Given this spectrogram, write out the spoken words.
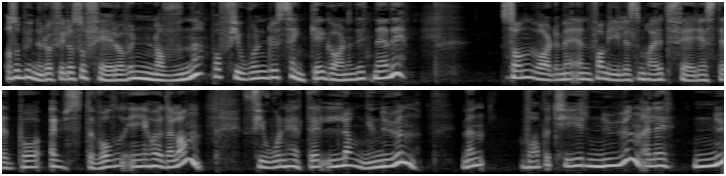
og så begynner du å filosofere over navnet på fjorden du senker garnet ditt ned i. Sånn var det med en familie som har et feriested på Austevoll i Hordaland. Fjorden heter Langenuen. Men hva betyr nuen, eller nu?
